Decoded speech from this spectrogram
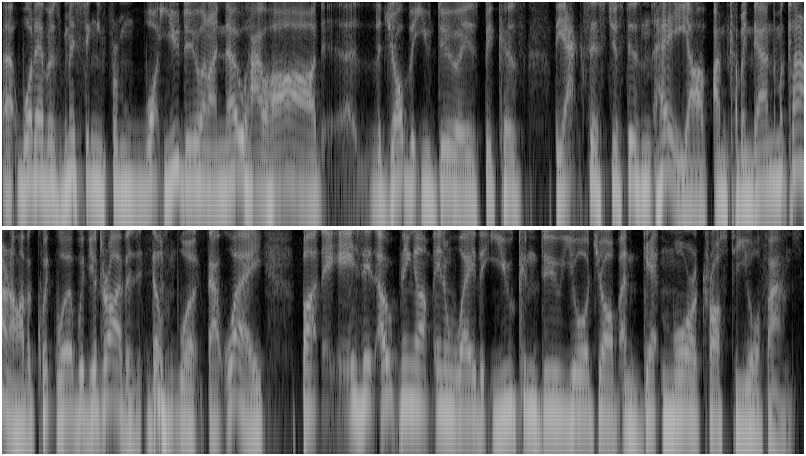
uh, whatever's missing from what you do? And I know how hard uh, the job that you do is because the access just isn't. Hey, uh, I'm coming down to McLaren. I'll have a quick word with your drivers. It doesn't work that way. But is it opening up in a way that you can do your job and get more across to your fans?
